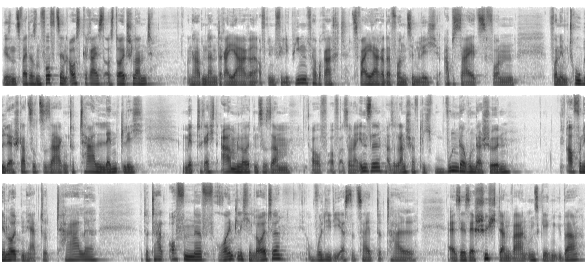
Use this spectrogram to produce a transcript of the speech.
Wir sind 2015 ausgereist aus Deutschland und haben dann drei Jahre auf den Philippinen verbracht. Zwei Jahre davon ziemlich abseits von, von dem Trubel der Stadt sozusagen, total ländlich mit recht armen Leuten zusammen auf, auf so einer Insel, also landschaftlich wunder, wunderschön. Auch von den Leuten her totale, total offene, freundliche Leute, obwohl die die erste Zeit total äh, sehr, sehr schüchtern waren uns gegenüber,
